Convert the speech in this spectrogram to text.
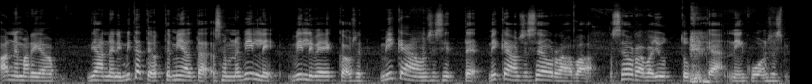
Anne-Maria Janne, niin mitä te olette mieltä, semmoinen villi, villiveikkaus, että mikä on se sitten, mikä on se seuraava, seuraava juttu, mikä, niin kuin on se,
